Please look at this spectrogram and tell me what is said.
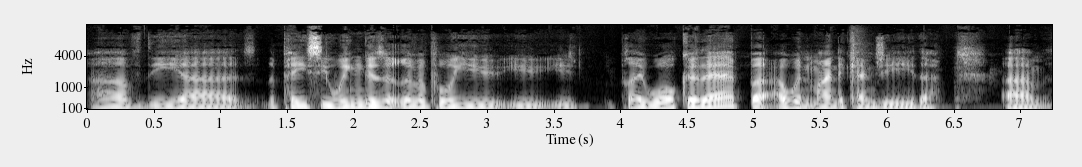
of the uh, the pacey wingers at Liverpool, you you you play Walker there, but I wouldn't mind Akanji either. Um,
